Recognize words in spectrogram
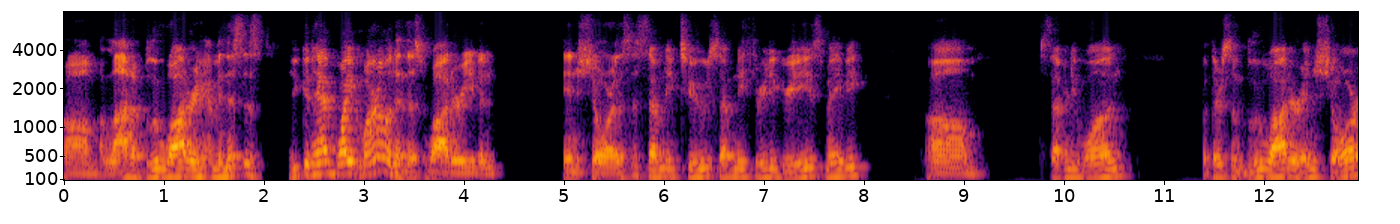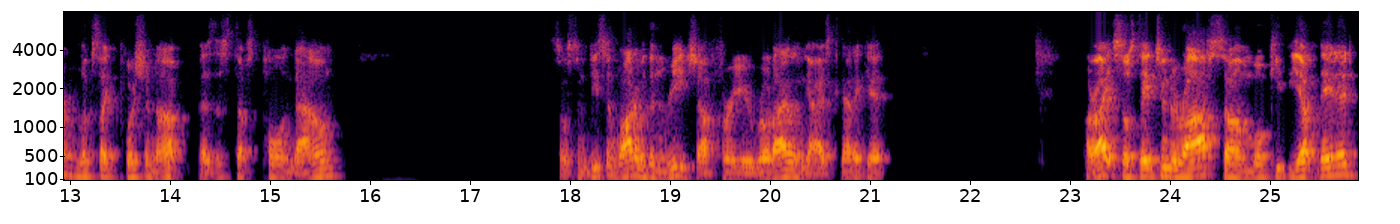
Um, a lot of blue water. I mean, this is, you can have white marlin in this water even inshore. This is 72, 73 degrees maybe, um, 71. But there's some blue water inshore. Looks like pushing up as this stuff's pulling down. So some decent water within reach off for your Rhode Island guys, Connecticut. All right, so stay tuned to ROFFS. Um, we'll keep you updated.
